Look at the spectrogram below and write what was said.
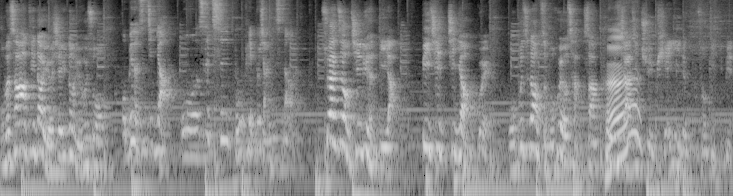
我们常常听到有一些运动员会说，我没有吃禁药，我是吃补品不小心吃到的。虽然这种几率很低啦，毕竟禁药很贵，我不知道怎么会有厂商故意加进去便宜的补充品里面。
